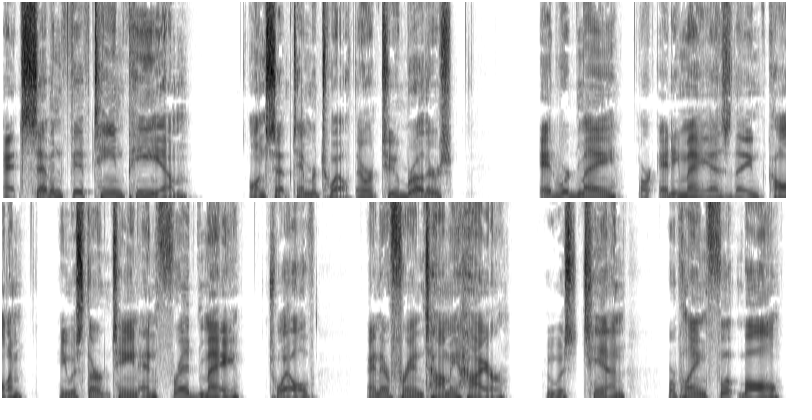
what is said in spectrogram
At 7:15 p.m. on September 12th, there were two brothers, Edward May or Eddie May as they call him. He was 13 and Fred May, 12, and their friend Tommy Hyer, who was 10, were playing football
